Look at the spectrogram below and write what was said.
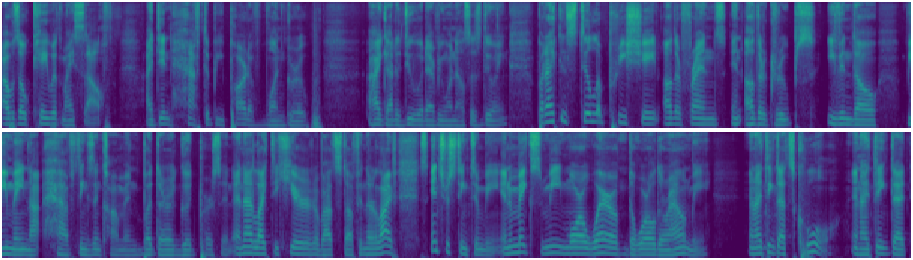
I was okay with myself. I didn't have to be part of one group. I got to do what everyone else is doing. But I can still appreciate other friends in other groups, even though we may not have things in common, but they're a good person. And I like to hear about stuff in their life. It's interesting to me, and it makes me more aware of the world around me. And I think that's cool. And I think that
